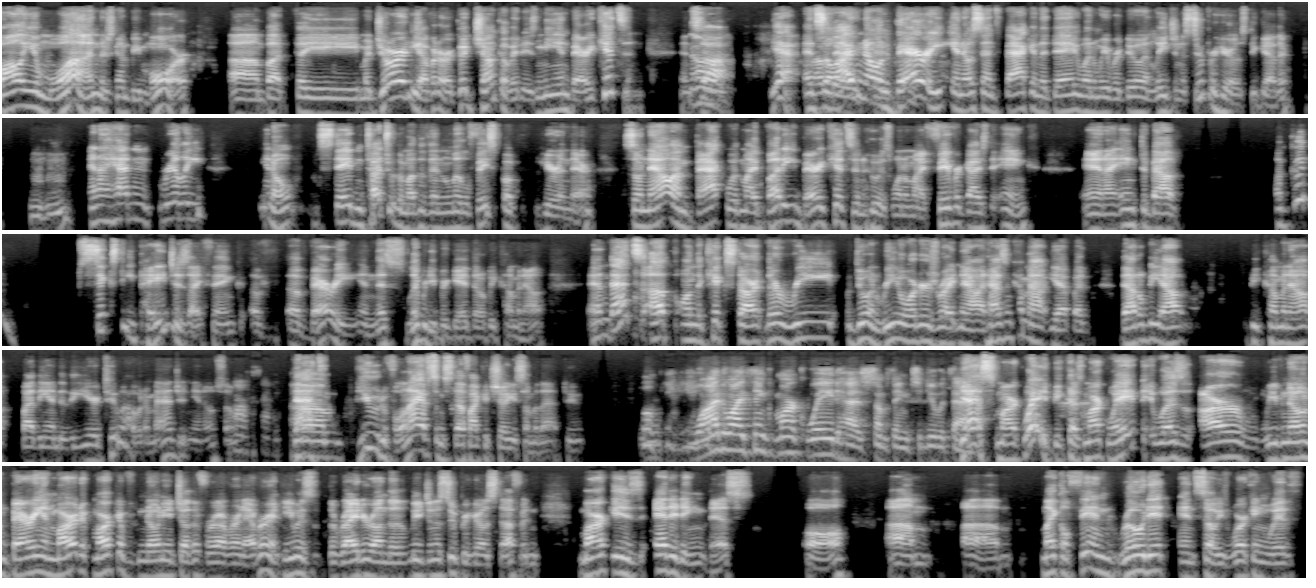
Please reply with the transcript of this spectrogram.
volume one. There's going to be more, um, but the majority of it, or a good chunk of it, is me and Barry Kitson. And so. Ah, Yeah, and so Barry I've known. Barry, you know, since back in the day when we were doing Legion of Superheroes together mhm. and I hadn't really, you know, stayed in touch with him other than a little Facebook here and there. So now I'm back with my buddy Barry Kitson, who is one of my favorite guys to ink, and I inked about a good 60 pages, I think, of, of Barry in this Liberty Brigade that'll be coming out. And that's up on the Kickstart. They're re doing reorders right now. It hasn't come out yet, but that'll be out, be coming out by the end of the year too, I would imagine, you know. So Awesome. that's Um, beautiful. And I have some stuff I could show you some of that too. Well, yeah, yeah, Why yeah. do I think Mark Waid has something to do with that? Yes, Mark Waid, because Mark Waid it was our we've known Barry and Mark Mark have known each other forever and ever, and he was the writer on the Legion of Superheroes stuff, and Mark is editing this all. Um, um, Michael Finn wrote it, and so he's working with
